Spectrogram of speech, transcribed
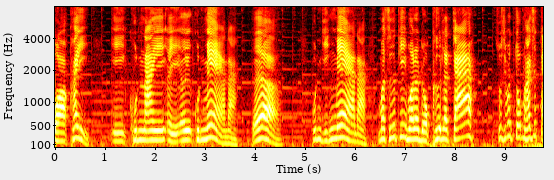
บอกให้อีคุณนายไอ้เอ้ยคุณแม่น่ะ เออ คุณหญิงแม่น่ะ มาซื้อที่มรดกคืนละจ้า สุสิว่าจมหายสิแต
